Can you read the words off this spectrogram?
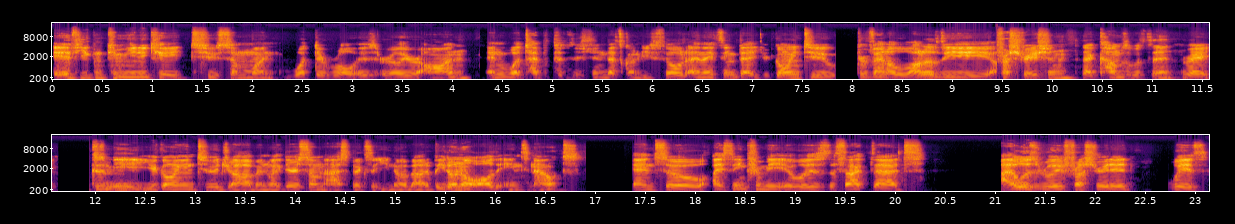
if you can communicate to someone what their role is earlier on and what type of position that's going to be filled, and I think that you're going to prevent a lot of the frustration that comes with it, right? Because me, you're going into a job and like there's some aspects that you know about it, but you don't know all the ins and outs. And so I think for me, it was the fact that I was really frustrated with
